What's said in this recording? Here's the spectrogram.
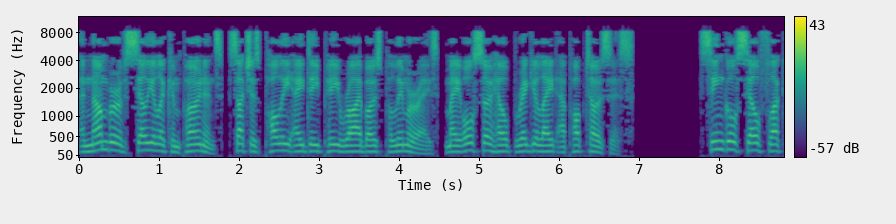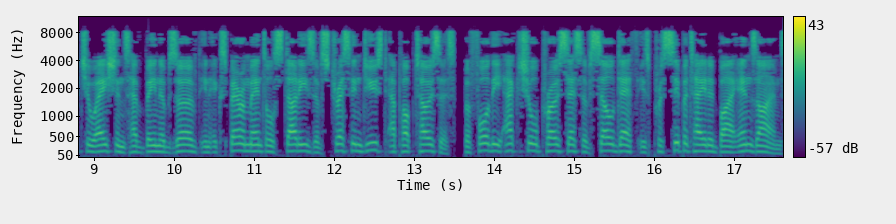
A number of cellular components, such as poly-ADP ribose polymerase, may also help regulate apoptosis. Single-cell fluctuations have been observed in experimental studies of stress-induced apoptosis. Before the actual process of cell death is precipitated by enzymes,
